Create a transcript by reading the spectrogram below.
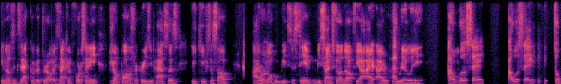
He knows exactly what to throw. He's not going to force any jump balls or crazy passes. He keeps this up. I don't know who beats this team besides Philadelphia. I, I really I will say, I will say the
